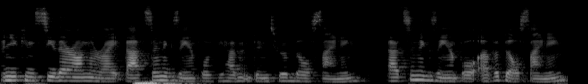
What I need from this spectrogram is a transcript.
And you can see there on the right, that's an example. If you haven't been to a bill signing, that's an example of a bill signing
